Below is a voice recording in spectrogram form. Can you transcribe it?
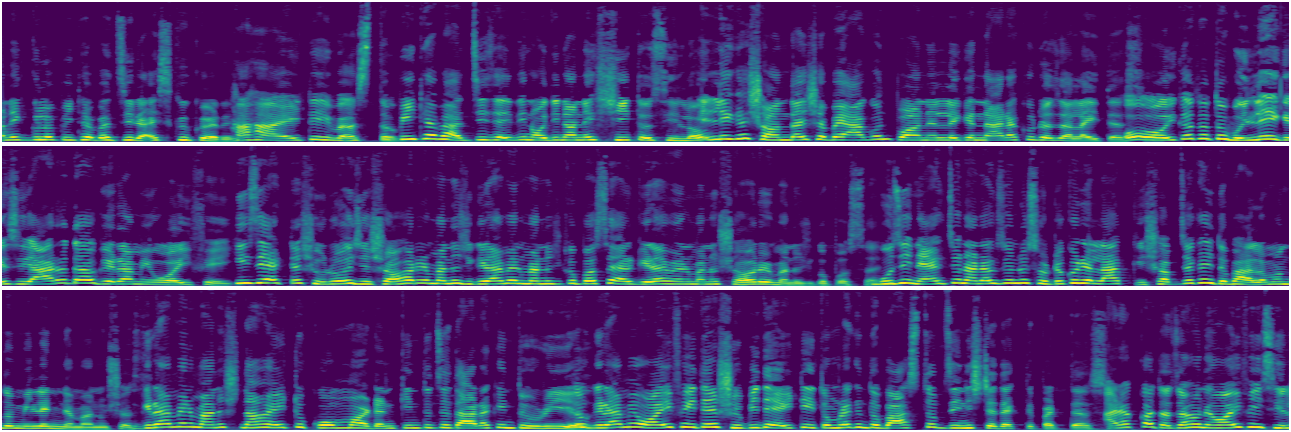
অনেকগুলো পিঠা ভাজি রাইস কুকারে হ্যাঁ হ্যাঁ এইটাই বাস্তব। পিঠা ভাজি যেদিন ওই দিন অনেক শীতও ছিল। এর লেগে সন্ধ্যায় সবাই আগুন পানের লেগে নারাকুড়ো জ্বালাইতে ও ওই কথা তো ভুললেই গেছি। আরও দাও গ্রামে ওয়াইফাই কি যে একটা শুরু হয়েছে। শহরের মানুষ গ্রামের মানুষকে পছায় আর গ্রামের মানুষ শহরের মানুষকে পছায় বুঝি না একজন আর একজনের ছোট করে লাভ কি? সব জায়গায় তো ভালো মন্দ মিলেন না মানুষ। আছে। গ্রামের মানুষ না হয় একটু কম মডার্ন কিন্তু যে তারা কিন্তু রিয়েল তো গ্রামে ওয়াইফাই দের সুবিধা এইটাই তোমরা কিন্তু বাস্তব জিনিসটা দেখতে পারতে আর এক কথা যখন ওয়াইফাই ছিল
